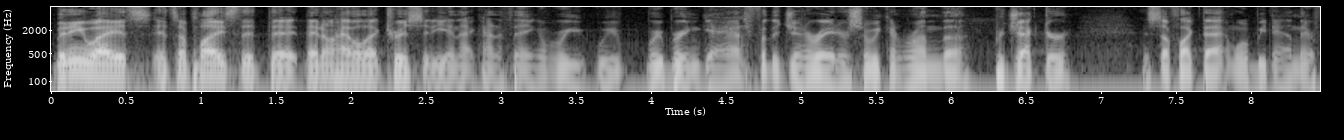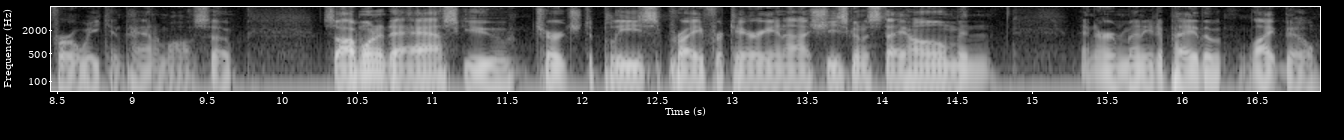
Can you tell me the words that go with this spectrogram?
but anyway, it's it's a place that they, they don't have electricity and that kind of thing, and we, we we bring gas for the generator so we can run the projector and stuff like that, and we'll be down there for a week in Panama. So. So I wanted to ask you, church, to please pray for Terry and I. She's going to stay home and and earn money to pay the light bill.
